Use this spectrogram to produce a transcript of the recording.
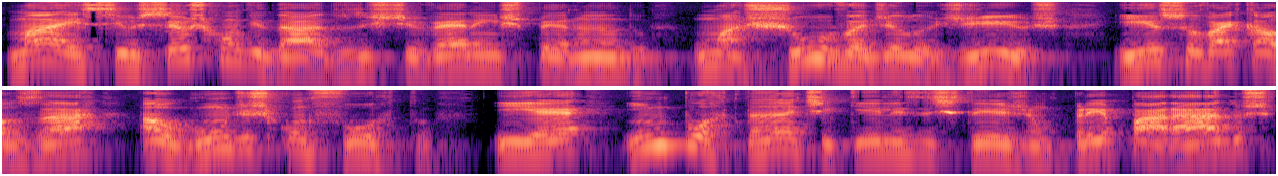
Mas se os seus convidados estiverem esperando uma chuva de elogios, isso vai causar algum desconforto. E é importante que eles estejam preparados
